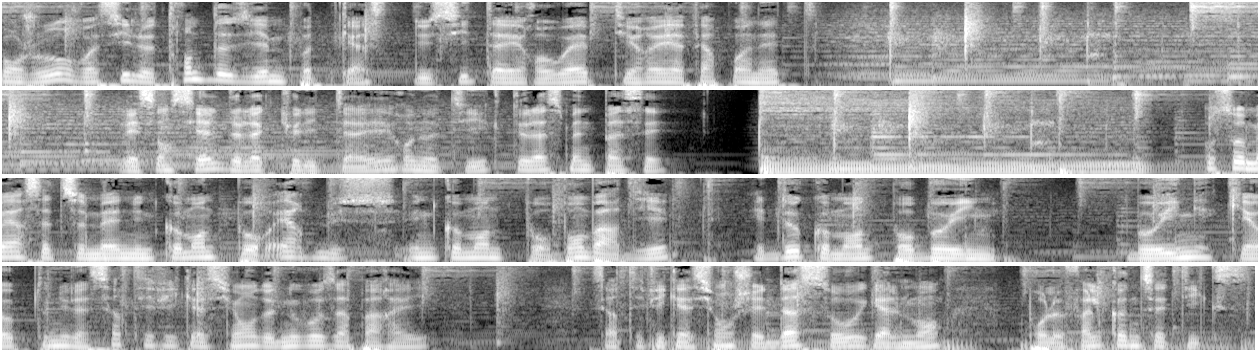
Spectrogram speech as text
Bonjour, voici le 32e podcast du site aéroweb-fr.net. L'essentiel de l'actualité aéronautique de la semaine passée. Au sommaire cette semaine, une commande pour Airbus, une commande pour Bombardier et deux commandes pour Boeing. Boeing qui a obtenu la certification de nouveaux appareils. Certification chez Dassault également pour le Falcon 7X.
